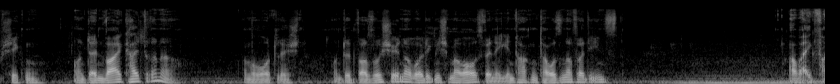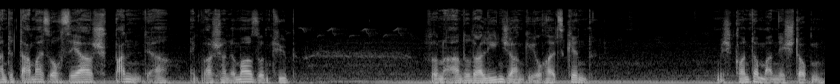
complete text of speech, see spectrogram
schicken. Und dann war ich halt drinne im Rotlicht. Und das war so schön, da wollte ich nicht mehr raus, wenn du jeden Tag einen Tausender verdienst. Aber ich fand es damals auch sehr spannend, ja. Ich war schon immer so ein Typ, so ein Adrenalin-Junkie, auch als Kind. Mich konnte man nicht stoppen.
